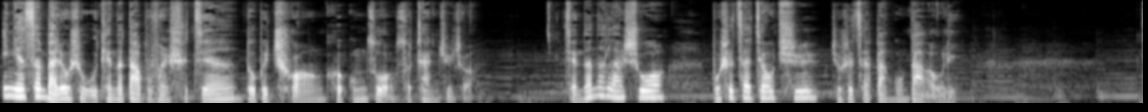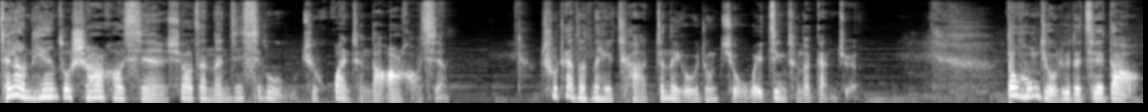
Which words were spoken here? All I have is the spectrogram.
一年三百六十五天的大部分时间都被床和工作所占据着。简单的来说，不是在郊区，就是在办公大楼里。前两天坐十二号线，需要在南京西路去换乘到二号线。出站的那一刹，真的有一种久违进城的感觉。灯红酒绿的街道，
